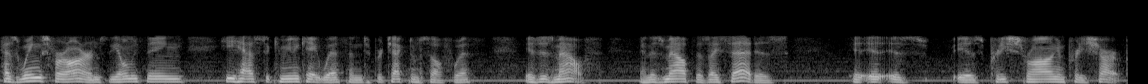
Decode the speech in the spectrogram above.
has wings for arms. The only thing he has to communicate with and to protect himself with is his mouth, and his mouth, as I said, is is is pretty strong and pretty sharp.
